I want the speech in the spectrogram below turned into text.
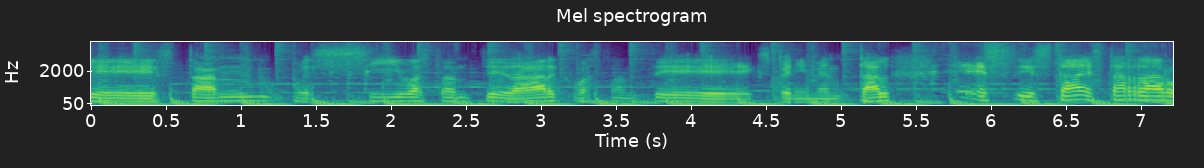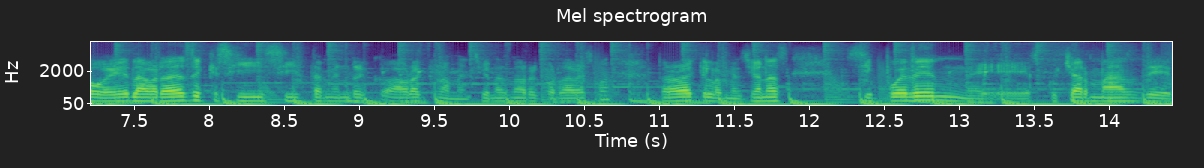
que están pues sí bastante dark, bastante experimental. Es, está, está raro, ¿eh? la verdad es de que sí, sí, también ahora que lo mencionas no recordaba eso, pero ahora que lo mencionas, si pueden eh, escuchar más de,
